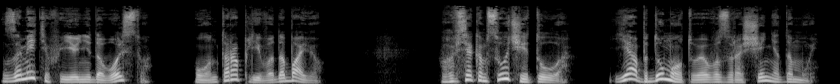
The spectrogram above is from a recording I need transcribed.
Заметив ее недовольство, он торопливо добавил. «Во всяком случае, Тула, я обдумал твое возвращение домой.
